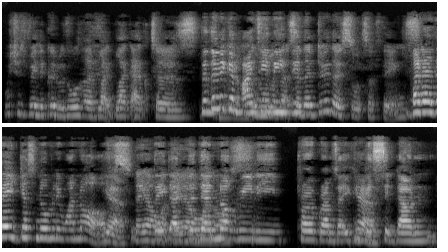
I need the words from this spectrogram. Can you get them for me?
which was really good with all the like black actors. But then again, and all of ITV that. So they do those sorts of things. But are they just normally one-offs? Yeah. They are- They, they are they, are not one-offs. really programs that you can Yeah. just sit down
